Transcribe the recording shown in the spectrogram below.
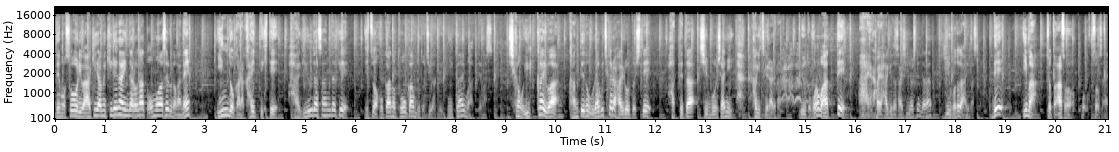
でも総理は諦めきれないんだろうなと思わせるのがねインドから帰ってきて萩生田さんだけ実は他の党幹部と違って2回も会ってます。しかも1回は官邸の裏口から入ろうとして貼ってた新聞社に嗅ぎつけられたというところもあってああやっぱり萩生田さん信用してんだなということがあります。で今ちょっと麻生副総裁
